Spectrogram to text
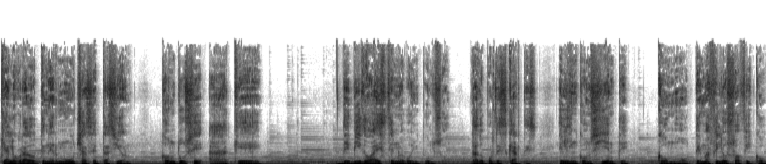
que ha logrado tener mucha aceptación, conduce a que, debido a este nuevo impulso dado por Descartes, el inconsciente como tema filosófico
